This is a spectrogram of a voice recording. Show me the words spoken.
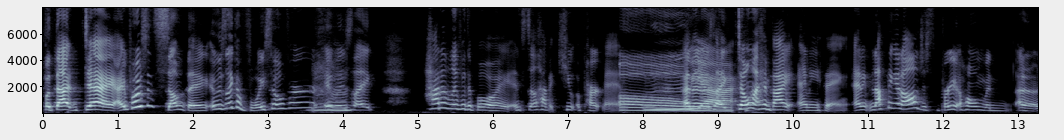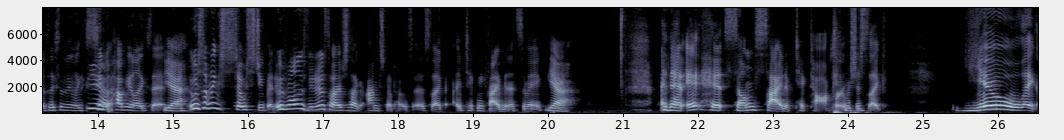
but that day I posted something. It was like a voiceover. It Mhm. was like how to live with a boy and still have a cute apartment. Oh, and then it was like, don't let him buy anything, and nothing at all. Just bring it home and I don't know. It's like something like see Yeah. what, how he likes it. yeah, It was something so stupid. It was one of those videos where I was just like, I'm just gonna post this. Like it took me five minutes to make, yeah. And then it hit some side of TikTok where it was just like, you like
